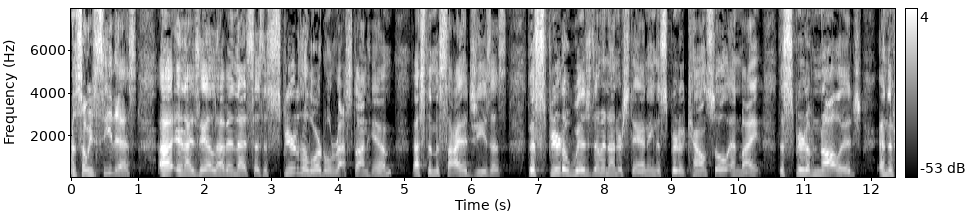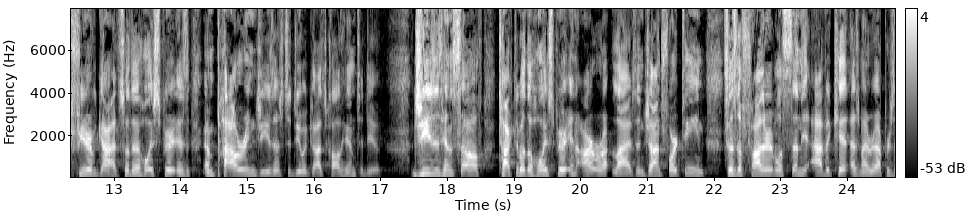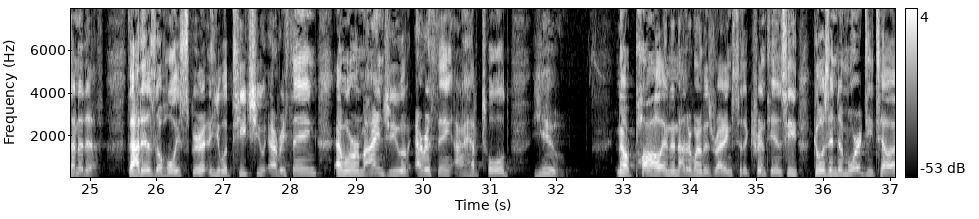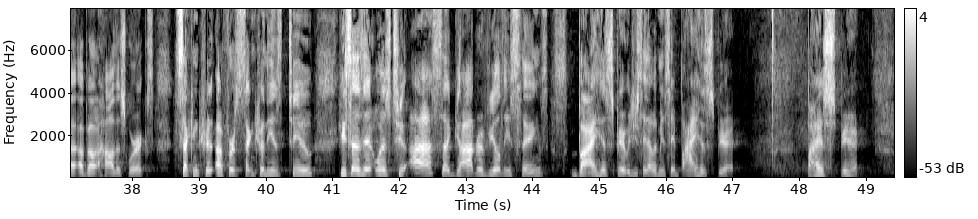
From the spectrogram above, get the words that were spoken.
And so we see this uh, in Isaiah 11 that says, The Spirit of the Lord will rest on him. That's the Messiah, Jesus. The Spirit of wisdom and understanding, the Spirit of counsel and might, the Spirit of knowledge, and the fear of God. So the Holy Spirit is empowering Jesus to do what God's called him to do. Jesus himself talked about the Holy Spirit in our lives. In John 14, says the Father will send the advocate as my representative. That is the Holy Spirit, and he will teach you everything and will remind you of everything I have told you. Now, Paul, in another one of his writings to the Corinthians, he goes into more detail about how this works. Second, uh, First, Second Corinthians 2, he says, It was to us that God revealed these things by his Spirit. Would you say that with me? Say, by his Spirit by his Spirit.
